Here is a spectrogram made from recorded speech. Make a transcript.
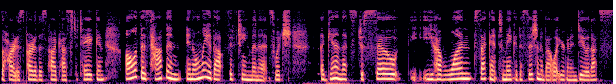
the hardest part of this podcast to take. And all of this happened in only about 15 minutes, which again, that's just so you have one second to make a decision about what you're going to do. That's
